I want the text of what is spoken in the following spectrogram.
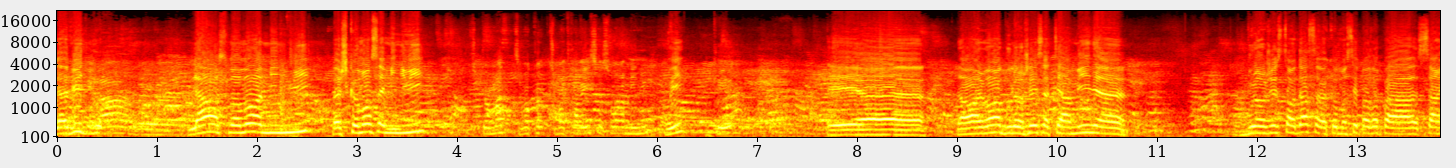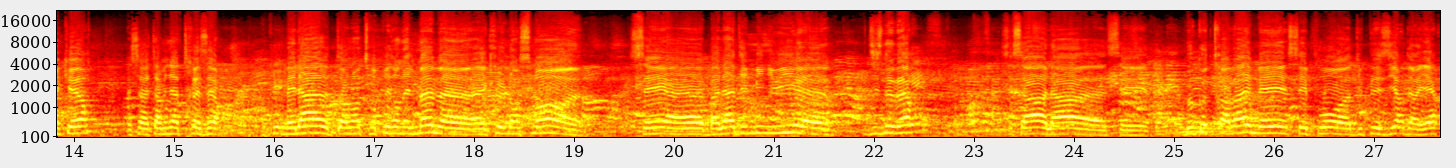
La vie de- euh, Là, en ce moment, à minuit, bah, je commence à minuit. tu, vas, tu vas travailler ce soir à minuit? Oui. Et euh, normalement, un boulanger, ça termine. euh, boulanger standard, ça va commencer par exemple à 5h et ça va terminer à 13h. Mais là, dans l'entreprise en elle-même, euh, avec le lancement, c'est bah, là dès minuit, 19h. Ça, là, euh, c'est beaucoup de travail, mais c'est pour euh, du plaisir derrière.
